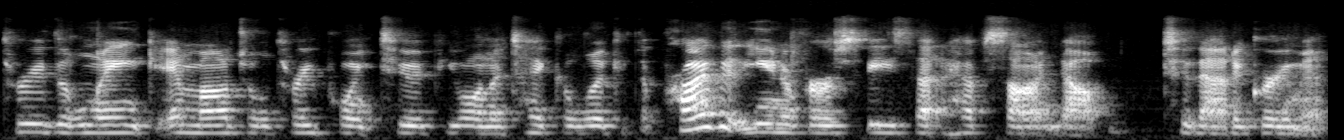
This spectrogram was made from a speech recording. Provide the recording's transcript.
through the link in Module 3.2 if you want to take a look at the private universities that have signed up to that agreement.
